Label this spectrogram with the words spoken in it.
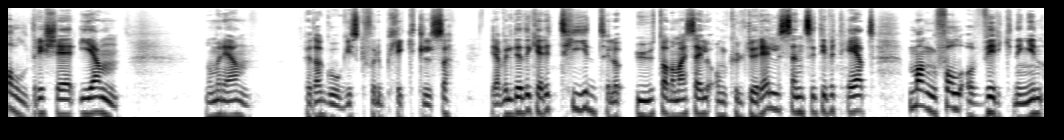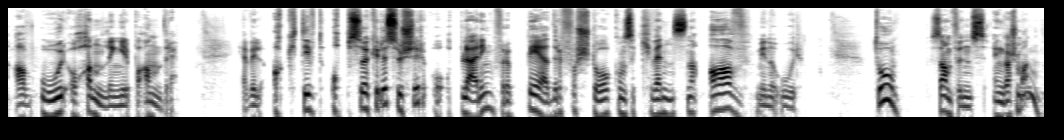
aldri skjer igjen? Nummer én pedagogisk forpliktelse. Jeg vil dedikere tid til å utdanne meg selv om kulturell sensitivitet, mangfold og virkningen av ord og handlinger på andre. Jeg vil aktivt oppsøke ressurser og opplæring for å bedre forstå konsekvensene av mine ord. To. Samfunnsengasjement.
